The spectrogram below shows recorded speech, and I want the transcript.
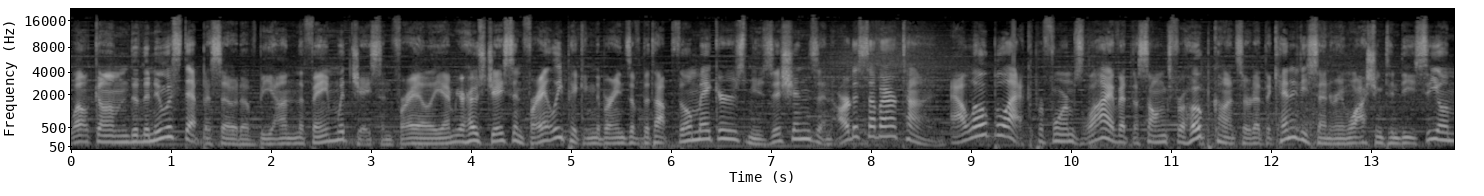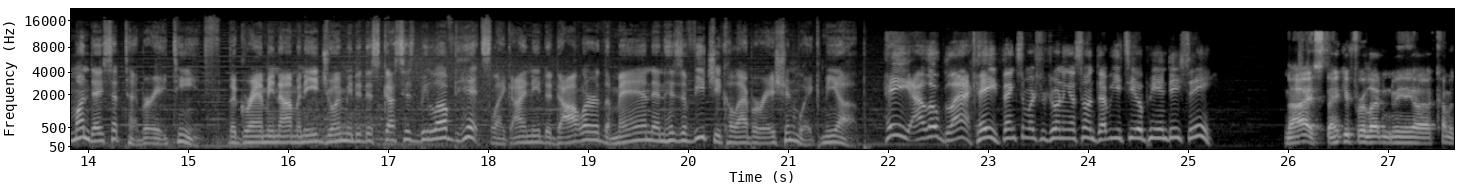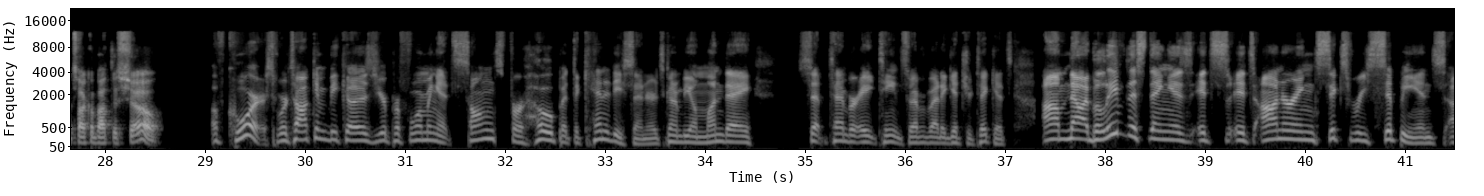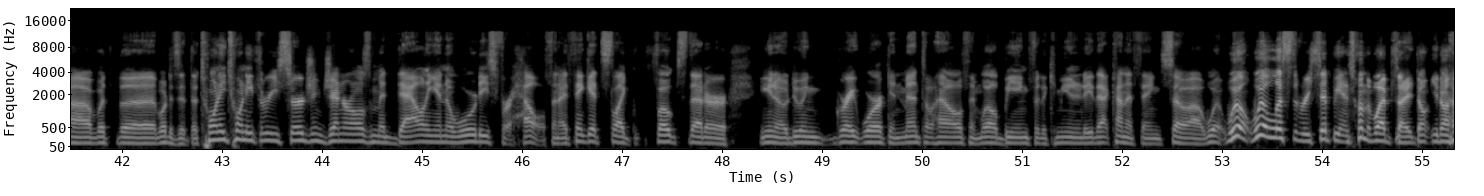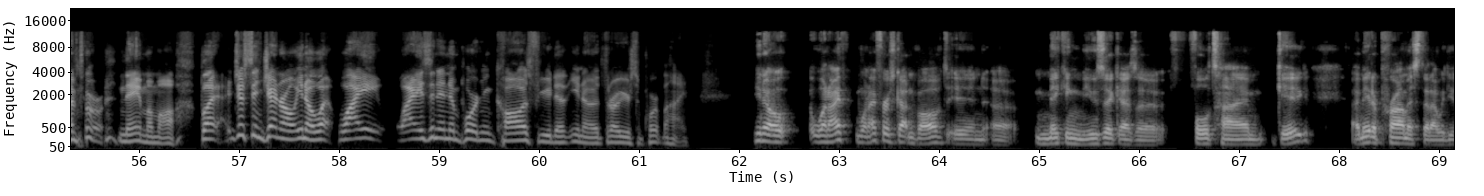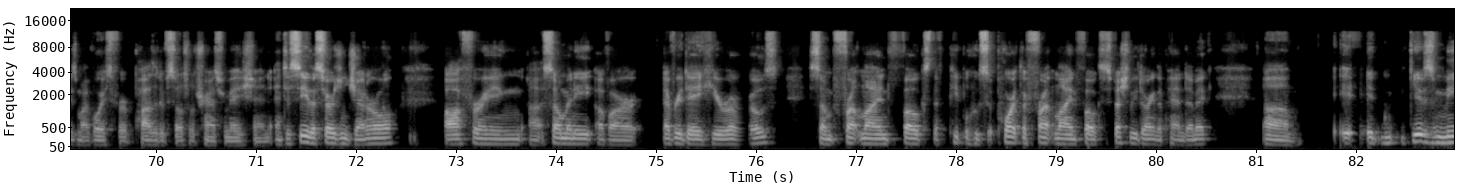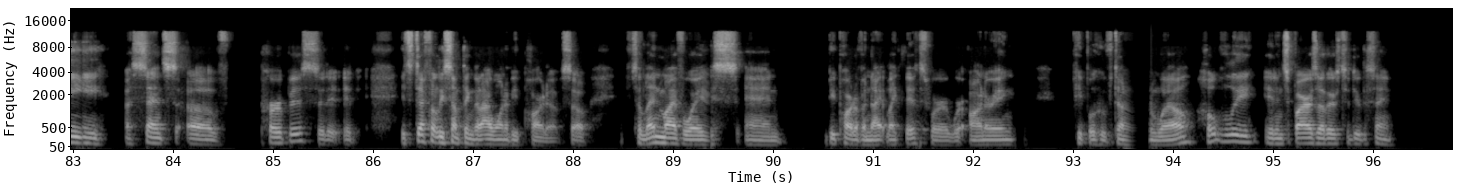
Welcome to the newest episode of Beyond the Fame with Jason Fraley. I'm your host, Jason Fraley, picking the brains of the top filmmakers, musicians, and artists of our time. Aloe Blacc performs live at the Songs for Hope concert at the Kennedy Center in Washington, D.C. on Monday, September 18th. The Grammy nominee joined me to discuss his beloved hits like I Need a Dollar, The Man, and his Avicii collaboration, Wake Me Up. Hey, Aloe Blacc. Hey, thanks so much for joining us on WTOP in DC. Nice. Thank you for letting me uh, come and talk about the show. Of course. We're talking because you're performing at Songs for Hope at the Kennedy Center. It's going to be on Monday, September 18th. So everybody get your tickets. Um, now I believe this thing is it's it's honoring six recipients uh with the what is it, the 2023 Surgeon General's Medallion Awardees for Health. And I think it's like folks that are, you know, doing great work in mental health and well-being for the community, that kind of thing. So uh we'll we'll, we'll list the recipients on the website. Don't you don't have to name them all. But just in general, you know, what why why isn't an important cause for you to, you know, throw your support behind? You know when i when i first got involved in uh, making music as a full-time gig i made a promise that i would use my voice for positive social transformation and to see the surgeon general offering uh, so many of our everyday heroes some frontline folks the people who support the frontline folks especially during the pandemic um, it, it gives me a sense of purpose it, it, it's definitely something that i want to be part of. So to lend my voice and be part of a night like this where we're honoring people who've done well. Hopefully, it inspires others to do the same.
